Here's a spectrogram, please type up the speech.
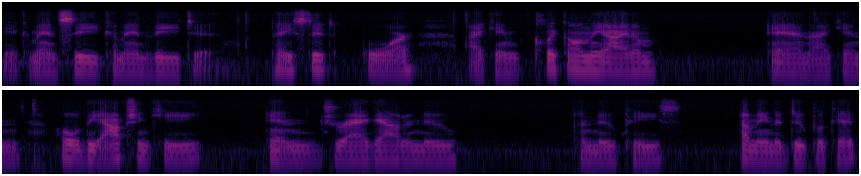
yeah, command C command V to paste it or I can click on the item and I can hold the option key and drag out a new a new piece I mean a duplicate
